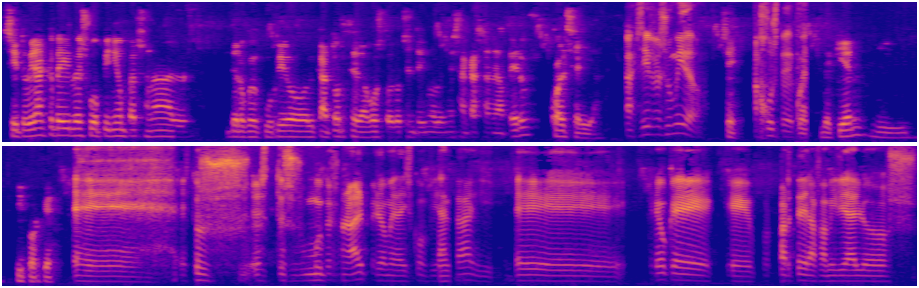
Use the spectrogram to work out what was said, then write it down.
si tuvieran que pedirle su opinión personal de lo que ocurrió el 14 de agosto del 89 en esa casa de aperos, ¿cuál sería? Así resumido, Sí, ajuste de cuentas. ¿de quién y, y por qué? Eh, esto, es, esto es muy personal, pero me dais confianza y eh, creo que, que por parte de la familia de los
